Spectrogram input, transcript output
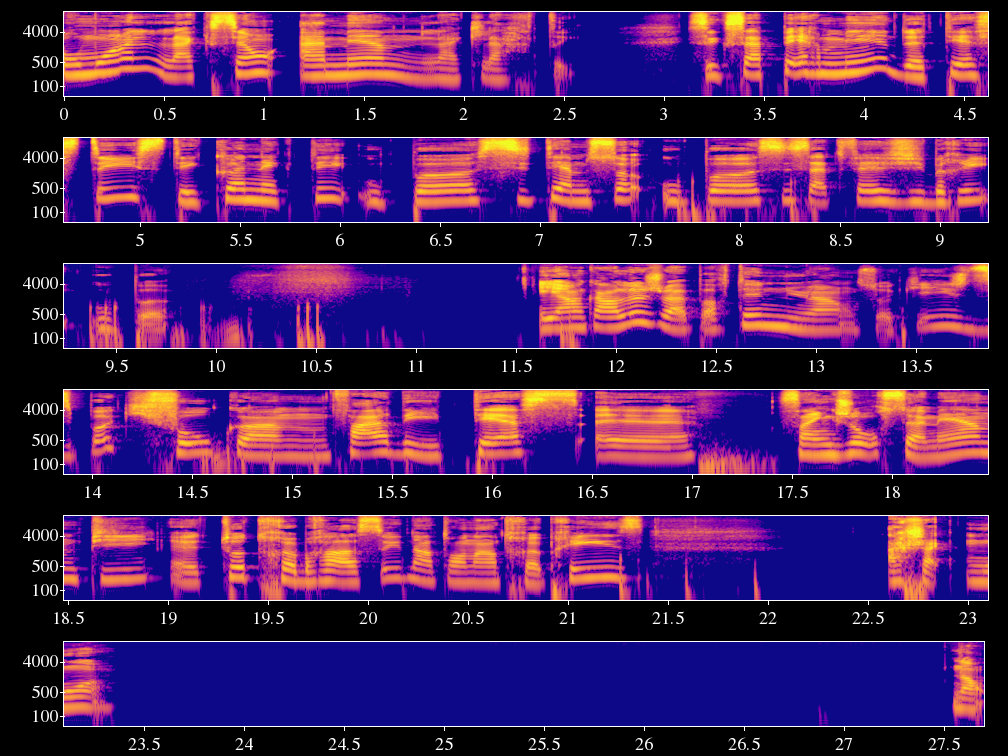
Pour moi, l'action amène la clarté. C'est que ça permet de tester si tu es connecté ou pas, si tu aimes ça ou pas, si ça te fait vibrer ou pas. Et encore là, je vais apporter une nuance, OK? Je dis pas qu'il faut comme faire des tests euh, cinq jours semaine, puis euh, tout rebrasser dans ton entreprise à chaque mois. Non,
